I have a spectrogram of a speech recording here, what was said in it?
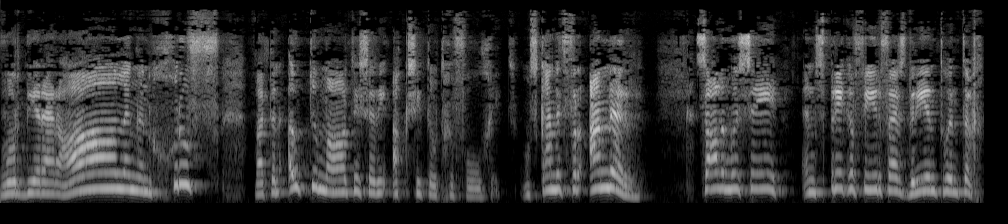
word deur herhaling en groef wat 'n outomatiese reaksie tot gevolg het. Ons kan dit verander. Salomo sê in Spreuke 4 vers 23,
